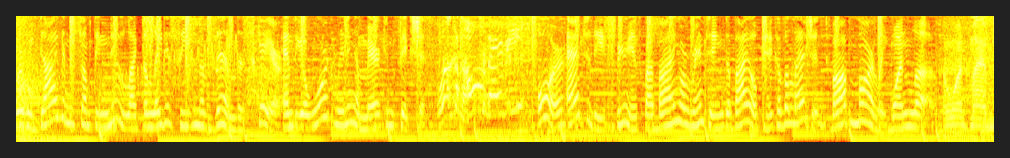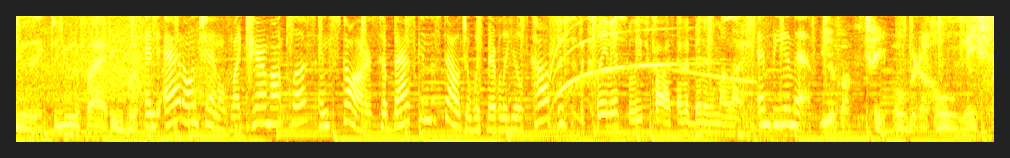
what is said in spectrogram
Where we dive into something new like the latest season of Them, The Scare, and the award winning American fiction. Welcome home, baby! Or add to the experience by buying or renting the biopic of a legend, Bob Marley, One Love. I want my music to unify people. And add on channels like Paramount Plus and Starz to bask in nostalgia with Beverly Hills Cop. This is the cleanest police car I've ever been in in my life. And BMF. You're about to take over the whole nation.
